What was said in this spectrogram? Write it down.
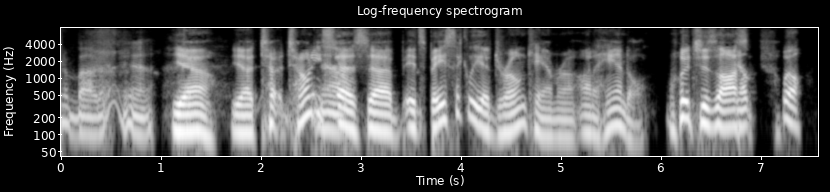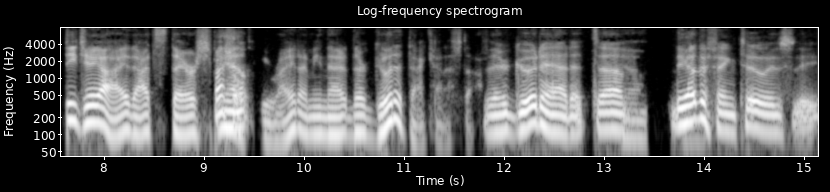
about it. Yeah. Yeah, yeah. T- Tony Now- says uh, it's basically a drone camera on a handle, which is awesome. Well, DJI, that's their specialty, right? I mean, they're they're good at that kind of stuff. They're good at it. Um, Yeah. The other thing too is the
